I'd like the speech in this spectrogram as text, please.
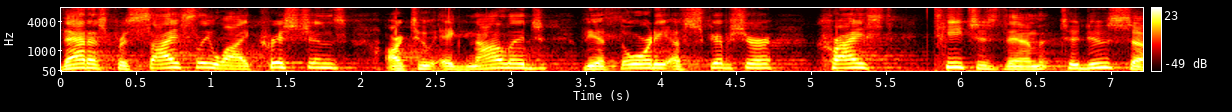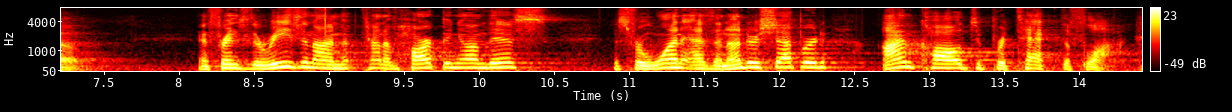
That is precisely why Christians are to acknowledge the authority of Scripture. Christ teaches them to do so. And, friends, the reason I'm kind of harping on this is for one, as an under shepherd, I'm called to protect the flock.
